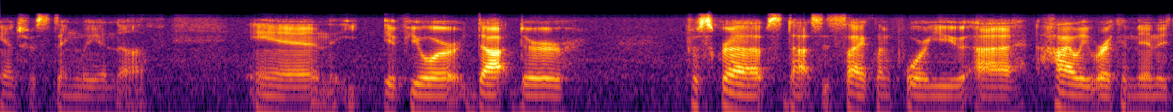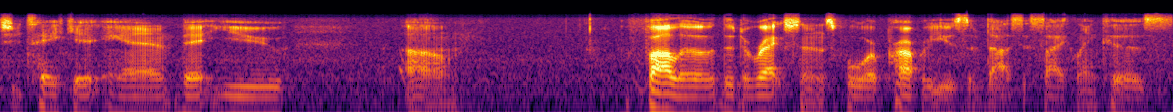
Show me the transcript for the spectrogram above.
interestingly enough. And if your doctor prescribes doxycycline for you, I highly recommend that you take it and that you um, follow the directions for proper use of doxycycline because,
